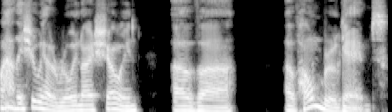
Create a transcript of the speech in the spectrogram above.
"Wow, this year we had a really nice showing of uh of homebrew games."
